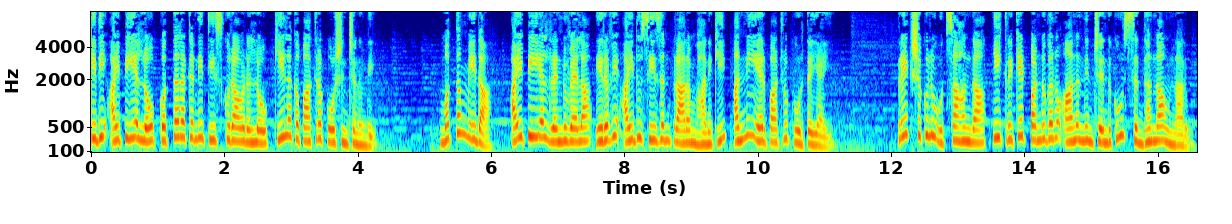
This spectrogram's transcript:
ఇది ఐపీఎల్లో కొత్త రకాన్ని తీసుకురావడంలో కీలక పాత్ర పోషించనుంది. మొత్తం మీద ఐపీఎల్ రెండు వేల ఇరవై ఐదు సీజన్ ప్రారంభానికి అన్ని ఏర్పాట్లు పూర్తయ్యాయి. ప్రేక్షకులు ఉత్సాహంగా ఈ క్రికెట్ పండుగను ఆనందించేందుకు సిద్ధంగా ఉన్నారు.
